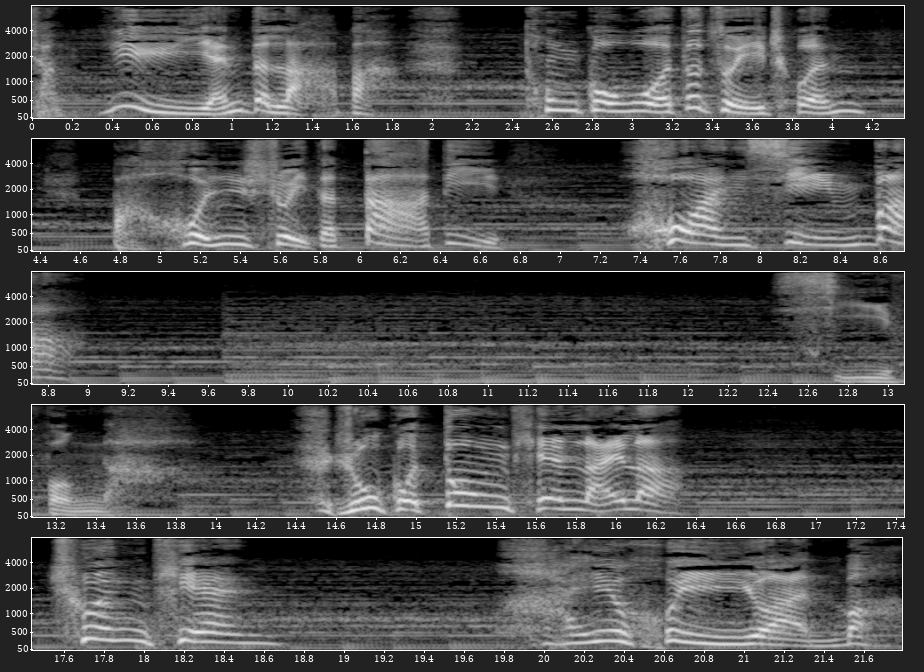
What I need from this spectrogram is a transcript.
让预言的喇叭通过我的嘴唇，把昏睡的大地唤醒吧。西风啊，如果冬天来了，春天。还会远吗？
